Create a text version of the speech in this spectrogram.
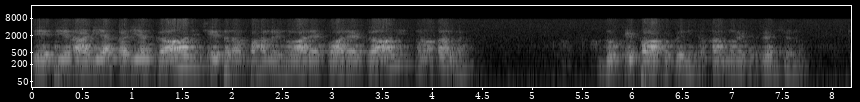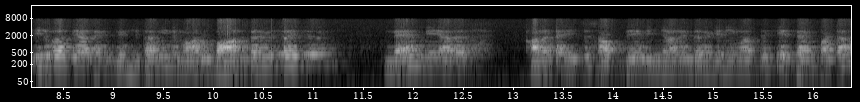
ඒ තියෙන අඩියක් අඩියක් ගානේ චේතනා පහල වෙන වාරයක් වාරයක් ගානේ මොන කර්මද? දුක් විපාක වෙනිස කර්ම රැස් වෙනවා. ඊට පස්සේ යා දැන් හිතන් ඉන්නේ මාළු බාන තැන විතරයි කියලා. නෑ මේ අර කනට හිච්ච ශබ්දේ විඥාණයෙන් දැන ගැනීමත් එක්ක එතෙන් පටන්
